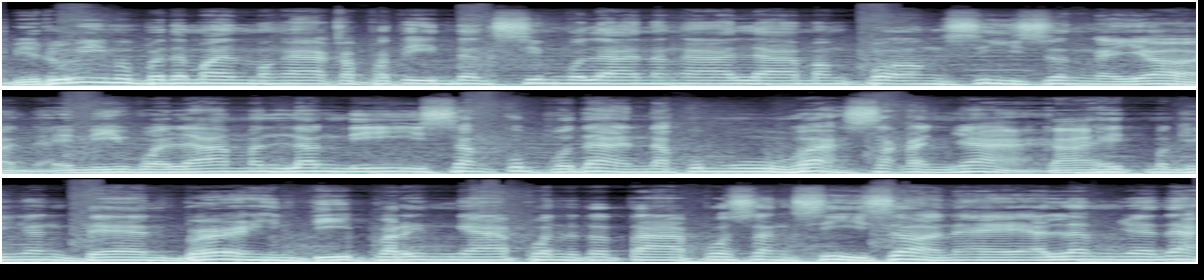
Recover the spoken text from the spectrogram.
Biruin mo ba naman mga kapatid nagsimula na nga lamang po ang season ngayon e ni wala man lang ni isang kupunan na kumuha sa kanya. Kahit maging ang Denver hindi pa rin nga po natatapos ang season ay alam niya na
